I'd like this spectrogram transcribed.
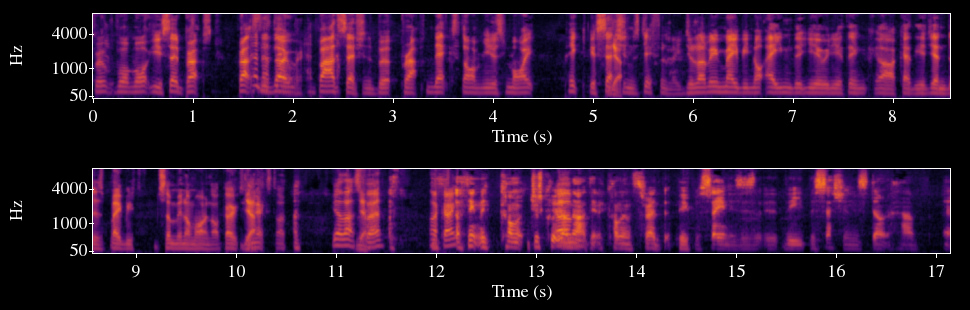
from, from what you said, perhaps perhaps there's no bad sessions, but perhaps next time you just might pick your sessions differently. Do you know what I mean? Maybe not aimed at you, and you think, oh, okay, the agenda's maybe something I might not go to Yeah. next time. Yeah, that's Yeah. fair. Okay. I think the common, just quickly on that, Um, I think the common thread that people are saying is, is that the, the sessions don't have uh,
